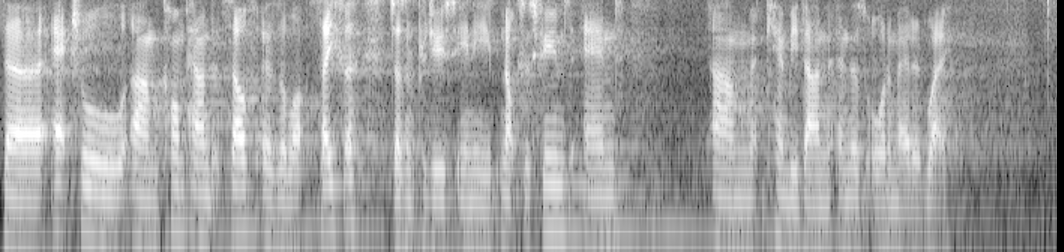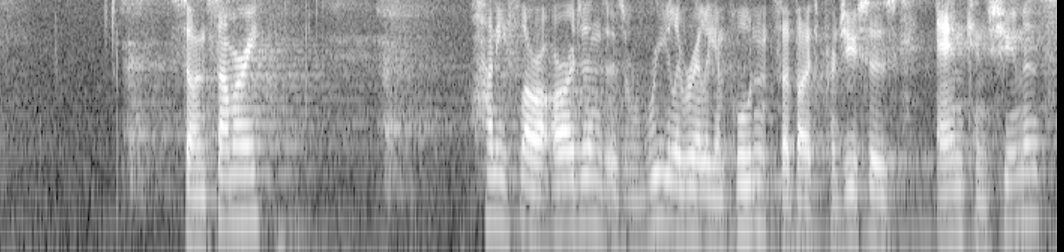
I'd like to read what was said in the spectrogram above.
The actual um, compound itself is a lot safer, doesn't produce any noxious fumes, and um, can be done in this automated way. So in summary, honey flora origins is really, really important for both producers and consumers.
